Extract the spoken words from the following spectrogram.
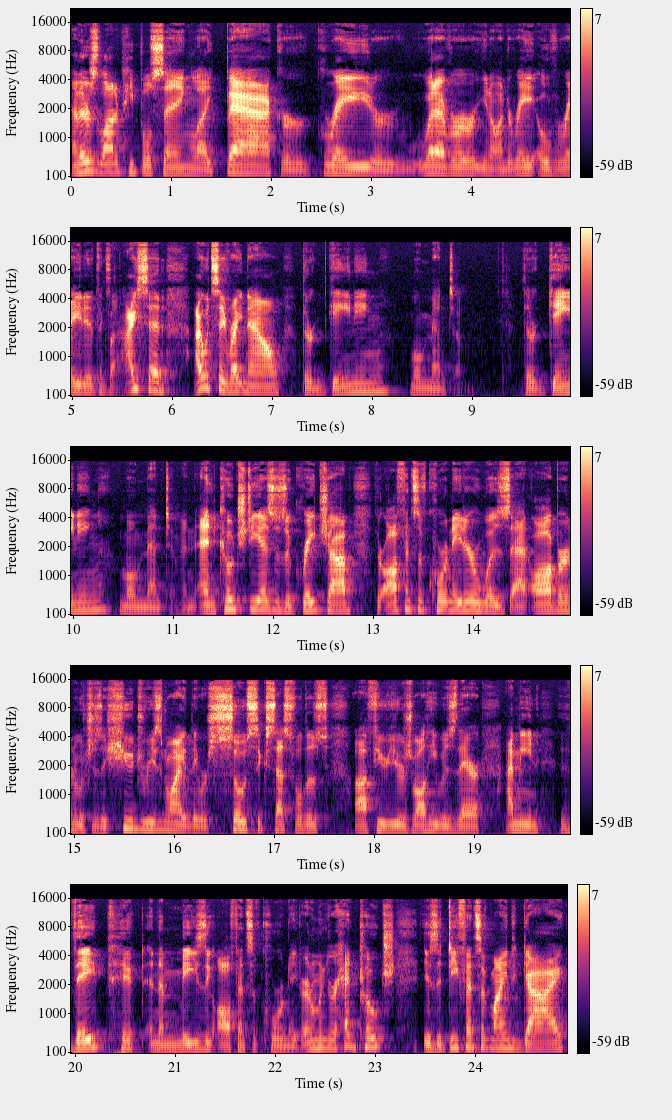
And there's a lot of people saying like back or great or whatever, you know, underrated, overrated, things like. I said I would say right now they're gaining momentum. They're gaining momentum. And, and Coach Diaz does a great job. Their offensive coordinator was at Auburn, which is a huge reason why they were so successful those uh, few years while he was there. I mean, they picked an amazing offensive coordinator. And when your head coach is a defensive minded guy,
